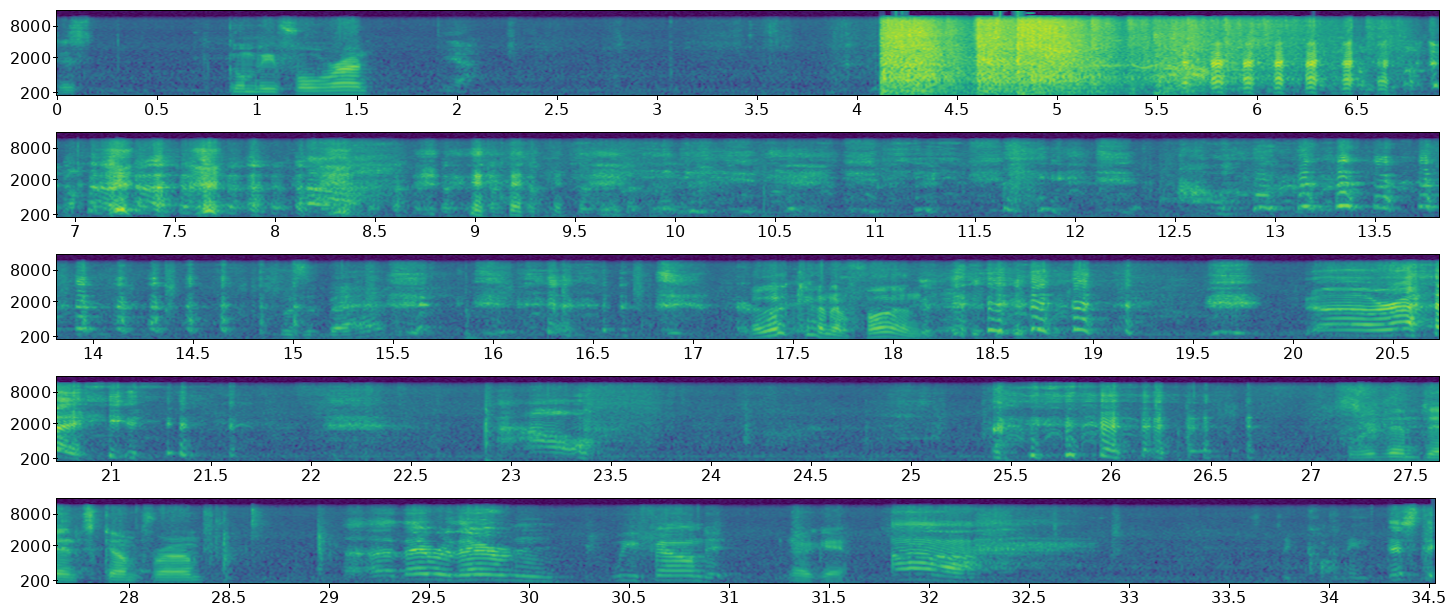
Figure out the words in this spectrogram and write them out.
It's gonna be a full run? Yeah. Was it bad? It looked kind of fun. All right. Ow. Where'd them dents come from? Uh, they were there and we found it. Okay. Ah.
